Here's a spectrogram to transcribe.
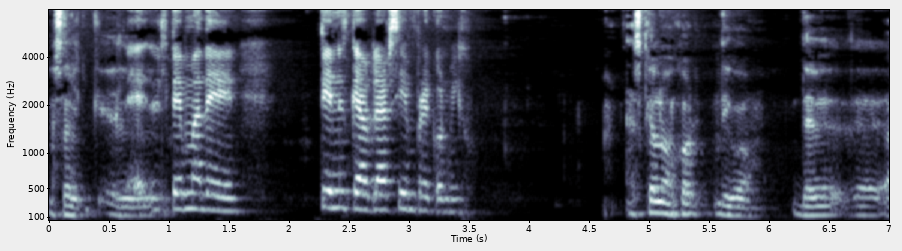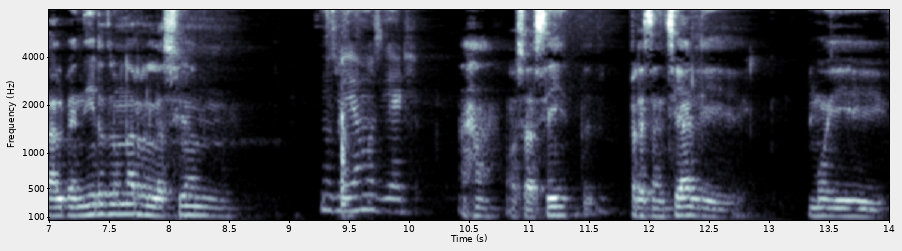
O sea, el- el- El tema de. Tienes que hablar siempre conmigo. es que a lo mejor, digo, de- eh, al venir de una relación, Nos veíamos diario. ajá, o sea, sí, presencial y muy,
